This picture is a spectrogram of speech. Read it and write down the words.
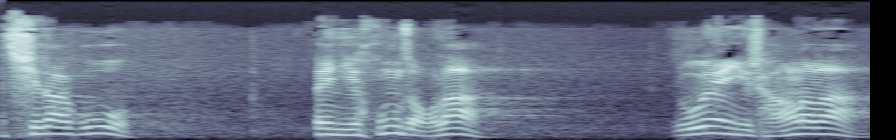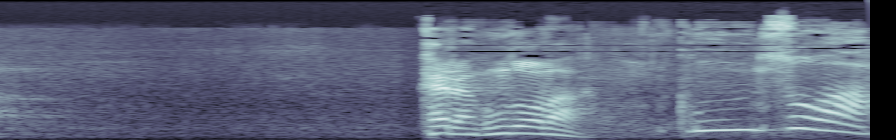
七大姑，被你轰走了，如愿以偿了吧？开展工作吧。工作，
